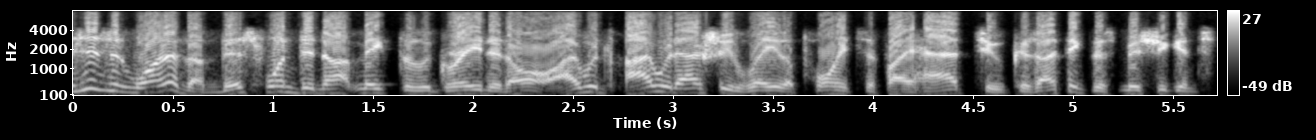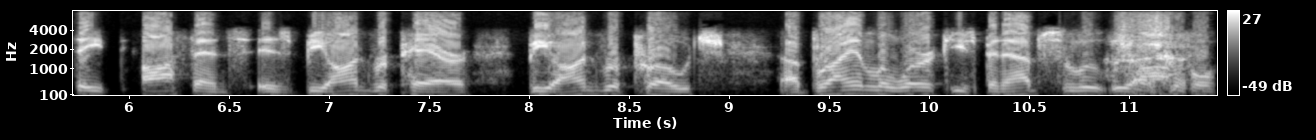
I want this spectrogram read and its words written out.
This isn't one of them. This one did not make the grade at all. I would I would actually lay the points if I had to because I think this Michigan State offense is beyond repair, beyond reproach. Uh, Brian Lewerke's been absolutely awful.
